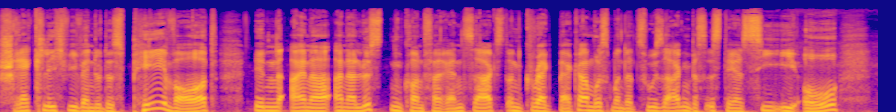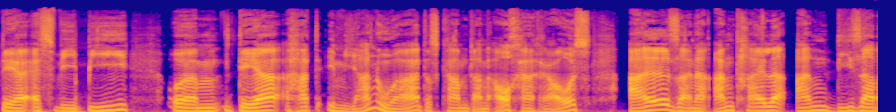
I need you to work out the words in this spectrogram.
schrecklich, wie wenn du das P-Wort in einer Analystenkonferenz sagst. Und Greg Becker, muss man dazu sagen, das ist der CEO der SVB ähm, der hat im Januar, das kam dann auch heraus, all seine Anteile an dieser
